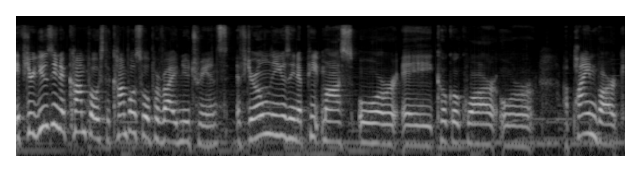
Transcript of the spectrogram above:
If you're using a compost, the compost will provide nutrients. If you're only using a peat moss or a cocoa coir or a pine bark,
